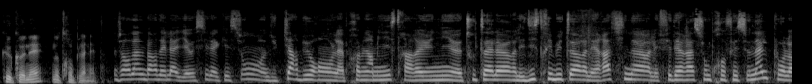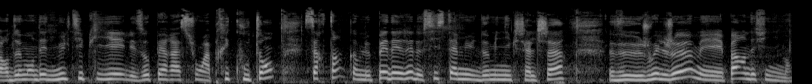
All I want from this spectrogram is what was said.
que connaît notre planète. Jordan Bardella, il y a aussi la question du carburant. La Première ministre a réuni euh, tout à l'heure les distributeurs, les raffineurs, les fédérations professionnelles pour leur demander de multiplier les opérations à prix coûtant. Certains, comme le PDG de Dominique Schelcher, veut jouer le jeu, mais pas indéfiniment.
